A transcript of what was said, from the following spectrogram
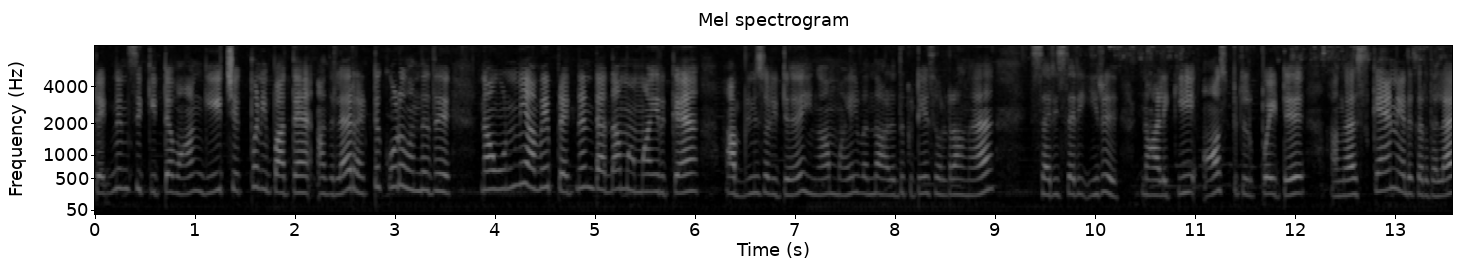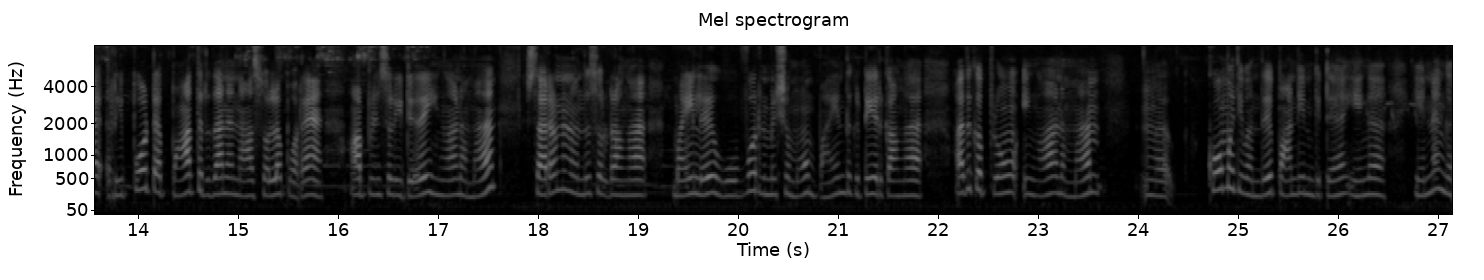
ப்ரெக்னென்சி கிட்ட வாங்கி செக் பண்ணி பார்த்தேன். அதில் ரெட்டு கூட வந்தது. நான் உண்மையாகவே ப்ரெக்னெண்ட்டாக தான் மாமா இருக்கேன். அப்படின்னு சொல்லிட்டு எங்கள் மயில் வந்து அழுதுகிட்டே சொல்கிறாங்க சரி சரி இரு. நாளைக்கு ஹாஸ்பிட்டலுக்கு போயிட்டு அங்கே ஸ்கேன் எடுக்கிறதுல ரிப்போர்ட்டை பார்த்துட்டு தானே நான் சொல்ல போகிறேன் அப்படின்னு சொல்லிட்டு இங்கே நம்ம சரவணன் வந்து சொல்கிறாங்க மயில் ஒவ்வொரு நிமிஷமும் பயந்துக்கிட்டே இருக்காங்க. அதுக்கப்புறம் இங்கே நம்ம கோமதி வந்து பாண்டியன்கிட்ட ஏங்க என்னங்க?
